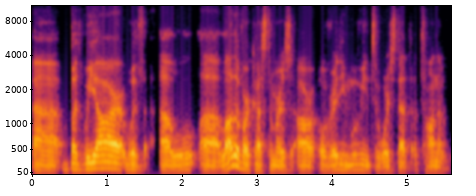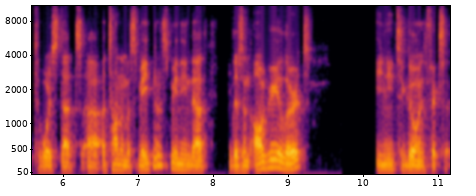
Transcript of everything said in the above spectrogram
Uh, but we are with a, a, lot of our customers are already moving towards that autonomous towards that uh, autonomous maintenance, meaning that there's an Augury alert, you need to go and fix it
